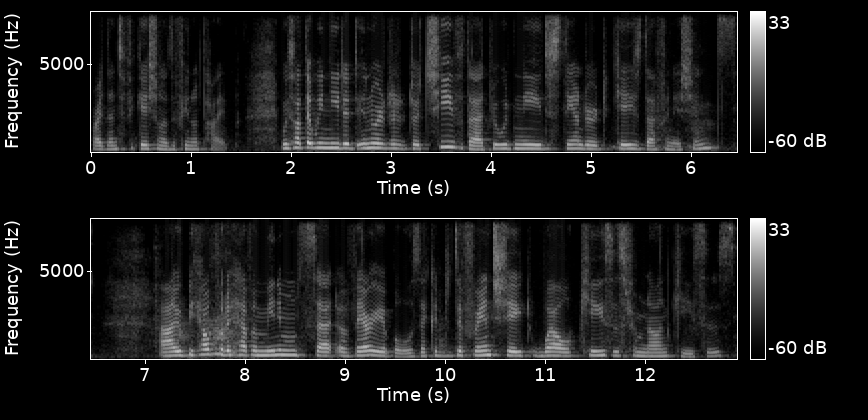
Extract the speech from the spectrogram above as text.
or identification of the phenotype. We thought that we needed, in order to achieve that, we would need standard case definitions. Uh, it would be helpful to have a minimum set of variables that could differentiate well cases from non-cases.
